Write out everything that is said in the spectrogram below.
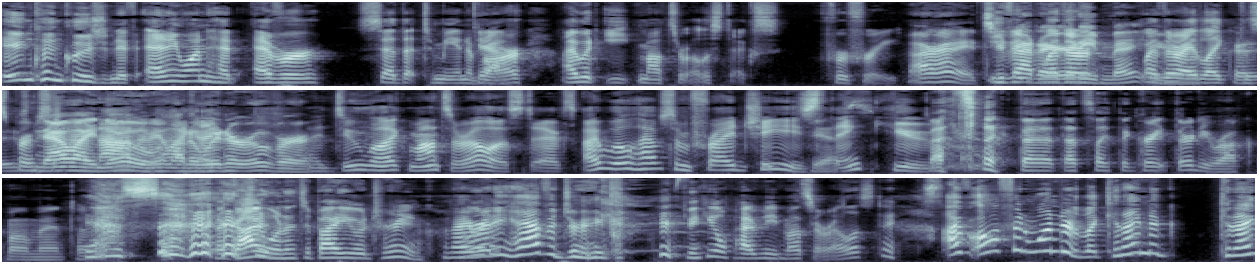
In conclusion, if anyone had ever said that to me in a Yeah. bar, I would eat mozzarella sticks for free. All right. Too Even bad I whether- already met you. whether I like this person Now or I not, know I mean, how like, to I- win her over. I do like mozzarella sticks. I will have some fried cheese. Yes. Thank you. That's like the that's like the great Thirty Rock moment. of, yes. The guy wanted to buy you a drink. But I already have a drink. I think he'll buy me mozzarella sticks. I've often wondered, like, can I, neg- can I,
